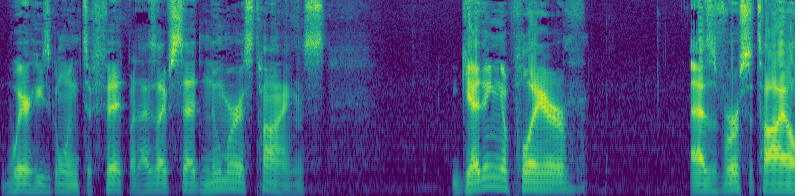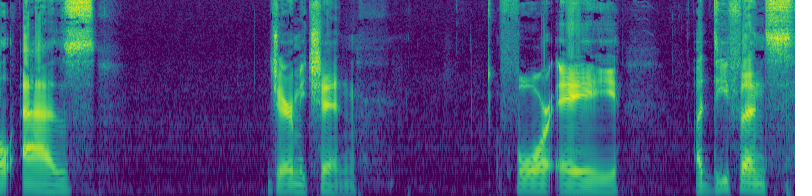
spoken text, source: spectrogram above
where he's going to fit. But as I've said numerous times, getting a player as versatile as Jeremy Chinn for a a defense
